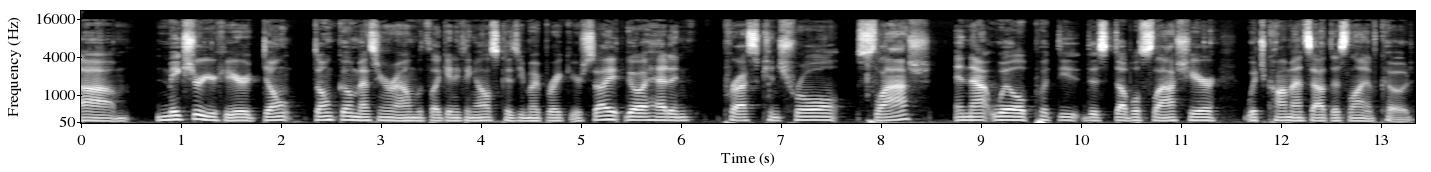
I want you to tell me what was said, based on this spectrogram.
Um, make sure you're here. Don't don't go messing around with like anything else because you might break your site. Go ahead and press control slash and that will put the this double slash here which comments out this line of code.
